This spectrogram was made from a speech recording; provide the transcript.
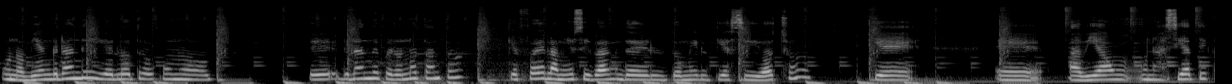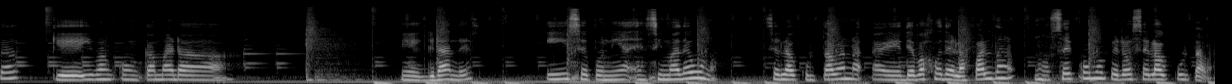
uno bien grande y el otro como eh, grande, pero no tanto, que fue la Music Bank del 2018, que eh, había una asiática que iban con cámaras eh, grandes y se ponía encima de uno. Se la ocultaban debajo de la falda, no sé cómo, pero se la ocultaban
